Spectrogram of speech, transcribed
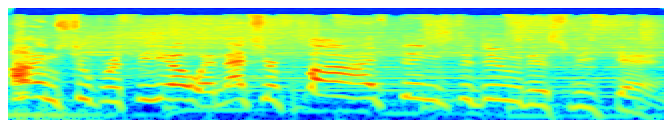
I'm Super Theo, and that's your five things to do this weekend.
